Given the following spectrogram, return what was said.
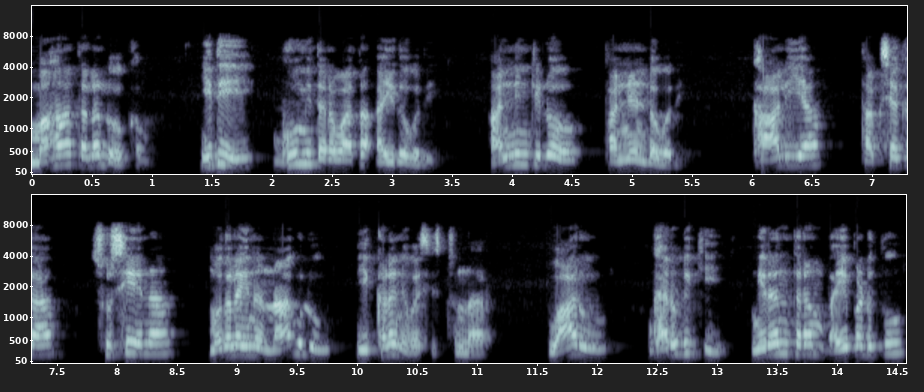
మహాతల లోకం. ఇది భూమి తర్వాత ఐదవది. అన్నింటిలో పన్నెండవది. కాళియ తక్షక సుసేన మొదలైన నాగులు ఇక్కడ నివసిస్తున్నారు. వారు గరుడికి నిరంతరం భయపడుతూ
